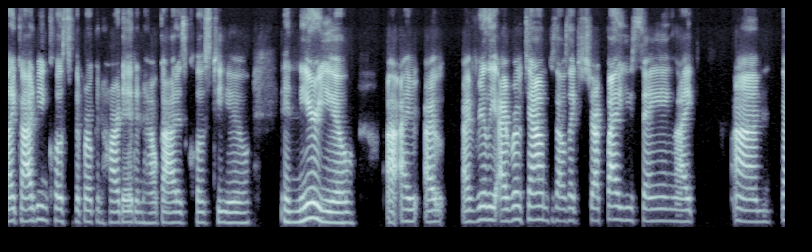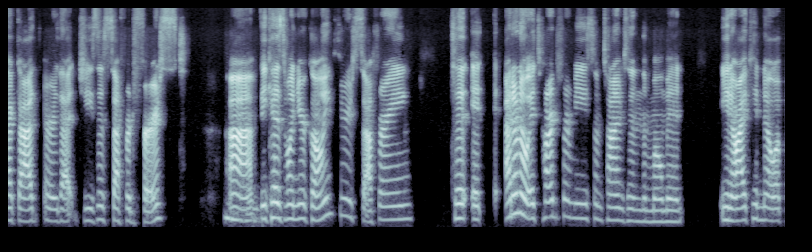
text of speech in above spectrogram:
like God being close to the brokenhearted and how God is close to you and near you. Uh, I I I really I wrote down because I was like struck by you saying like um, that God or that Jesus suffered 1st mm-hmm. um, because when you're going through suffering, to it, I don't know, it's hard for me sometimes in the moment. You know, I can know up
